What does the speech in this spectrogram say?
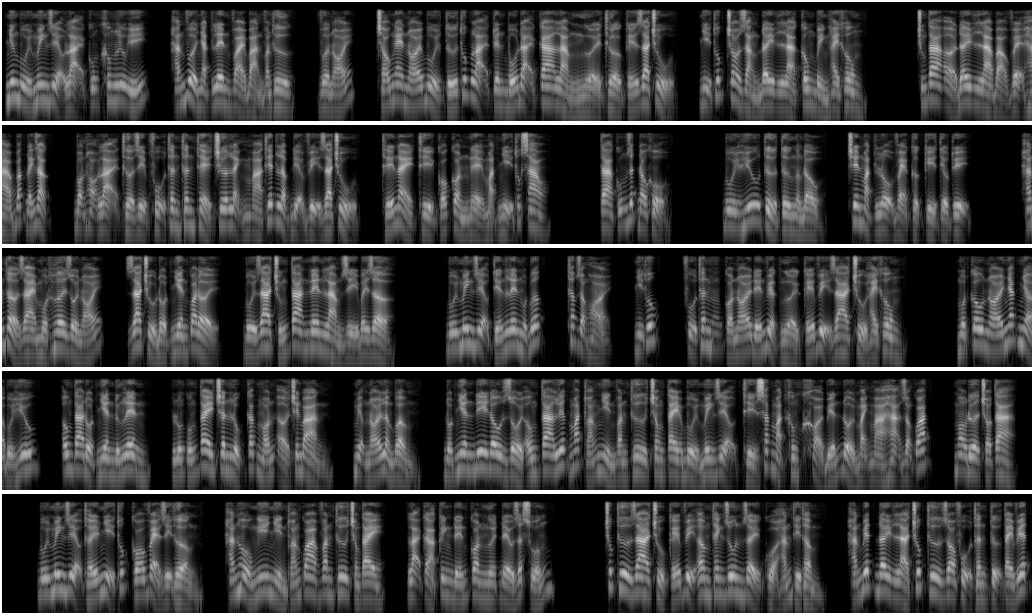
Nhưng Bùi Minh Diệu lại cũng không lưu ý, hắn vừa nhặt lên vài bản văn thư, vừa nói, cháu nghe nói bùi tứ thúc lại tuyên bố đại ca làm người thừa kế gia chủ, nhị thúc cho rằng đây là công bình hay không. Chúng ta ở đây là bảo vệ Hà Bắc đánh giặc, bọn họ lại thừa dịp phụ thân thân thể chưa lệnh mà thiết lập địa vị gia chủ, thế này thì có còn nể mặt nhị thúc sao. Ta cũng rất đau khổ. Bùi hưu từ từ ngẩng đầu, trên mặt lộ vẻ cực kỳ tiểu tụy. Hắn thở dài một hơi rồi nói, gia chủ đột nhiên qua đời, bùi gia chúng ta nên làm gì bây giờ? Bùi Minh Diệu tiến lên một bước, thấp giọng hỏi, nhị thúc, phụ thân có nói đến việc người kế vị gia chủ hay không. Một câu nói nhắc nhở bùi hữu, ông ta đột nhiên đứng lên, luôn cuống tay chân lục các món ở trên bàn, miệng nói lẩm bẩm. Đột nhiên đi đâu rồi ông ta liếc mắt thoáng nhìn văn thư trong tay bùi minh diệu thì sắc mặt không khỏi biến đổi mạnh mà hạ giọng quát, mau đưa cho ta. Bùi minh diệu thấy nhị thúc có vẻ dị thường, hắn hồ nghi nhìn thoáng qua văn thư trong tay, lại cả kinh đến con người đều rất xuống. Trúc thư gia chủ kế vị âm thanh run rẩy của hắn thì thầm, hắn biết đây là chúc thư do phụ thân tự tay viết.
